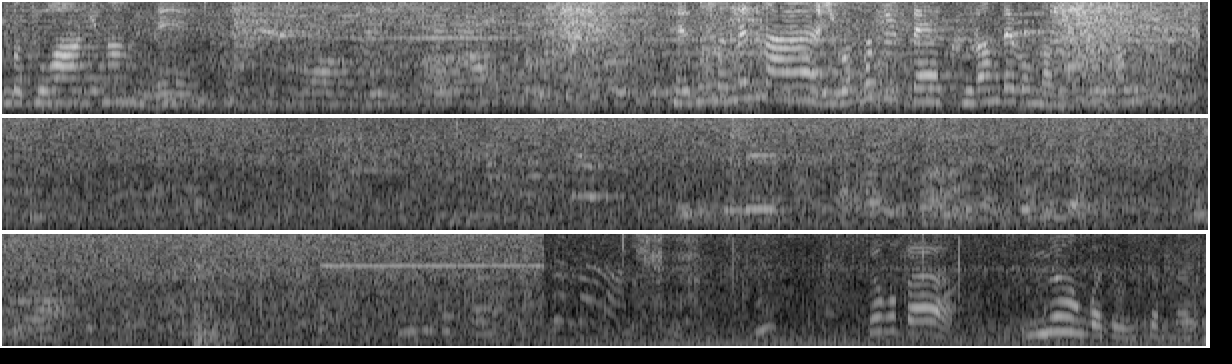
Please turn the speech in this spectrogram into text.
이거 좋아하긴 하는데. 배송은 맨날 이거 사줄 때 그란대로만 먹거 저거 봐. 유명한 거 저기 있었다. 여기.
